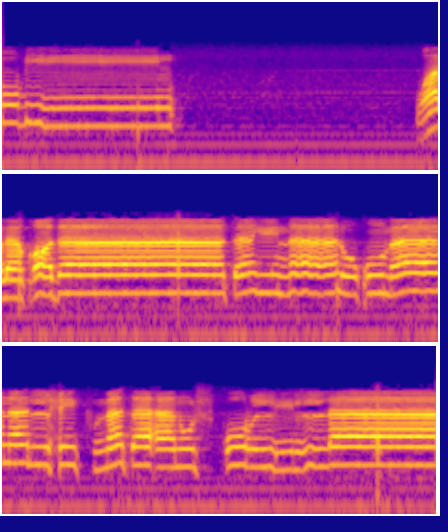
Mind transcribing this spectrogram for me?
مبين. ولقد آتينا لقمان الحكمة أنشكر لله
